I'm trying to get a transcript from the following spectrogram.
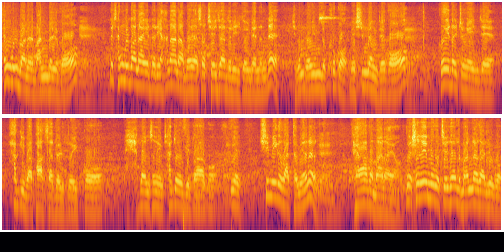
생물반을 만들고 예. 그 생물반 아이들이 하나하나 모여서 제자들이 지금 됐는데 지금 모임도 크고 몇십 명 되고 그 애들 중에 이제 학위바 박사들도 있고 매번 선생님 찾아오기도 하고 그게 취미가 같으면은 네. 대화가 많아요. 그 선생님하고 제자들 만나가지고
